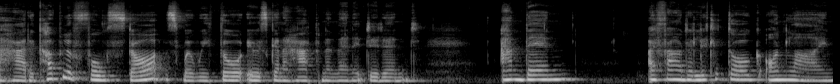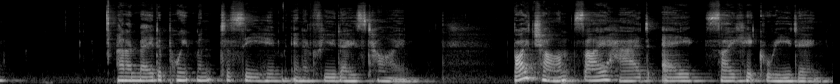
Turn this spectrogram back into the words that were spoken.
I had a couple of false starts where we thought it was going to happen and then it didn't. And then I found a little dog online and I made appointment to see him in a few days' time. By chance, I had a psychic reading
